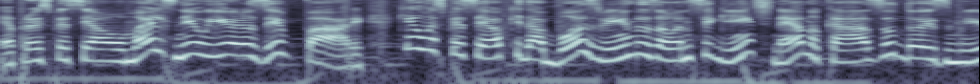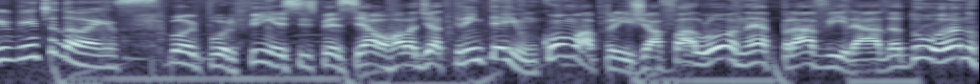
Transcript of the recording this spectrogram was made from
é para o especial Miles New Year's Eve Party, que é um especial que dá boas-vindas ao ano seguinte, né? No caso, 2022. Bom, e por fim, esse especial rola dia 31. Como a Pri já falou, né, pra virada do ano,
